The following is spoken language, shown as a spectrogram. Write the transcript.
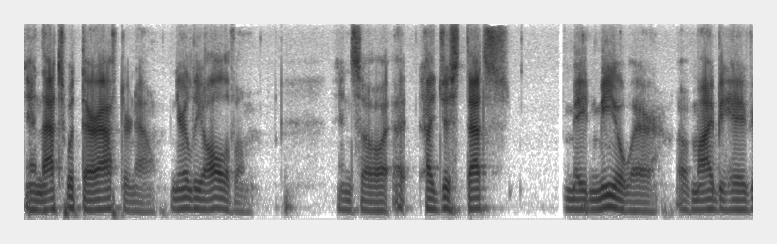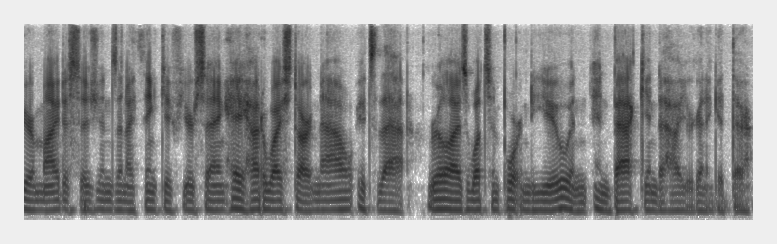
And that's what they're after now, nearly all of them and so I, I just that's made me aware of my behavior, my decisions. And I think if you're saying, hey, how do I start now? It's that. Realize what's important to you and, and back into how you're going to get there.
